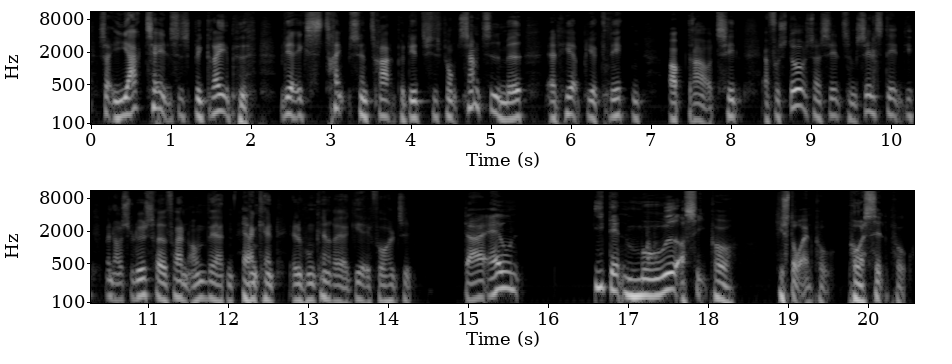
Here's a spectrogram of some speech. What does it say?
Så iagtagelsesbegrebet bliver ekstremt centralt på det tidspunkt, samtidig med, at her bliver knægten opdraget til at forstå sig selv som selvstændig, men også løsredet fra en omverden, ja. han kan eller hun kan reagere i forhold til der er jo i den måde at se på historien på, på os selv på.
